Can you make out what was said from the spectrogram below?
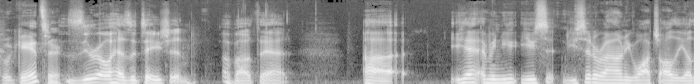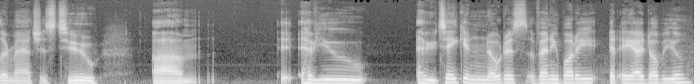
quick answer. Zero hesitation about that. Uh, yeah, I mean, you, you sit you sit around, you watch all the other matches too. Um, i- have you have you taken notice of anybody at AIW?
